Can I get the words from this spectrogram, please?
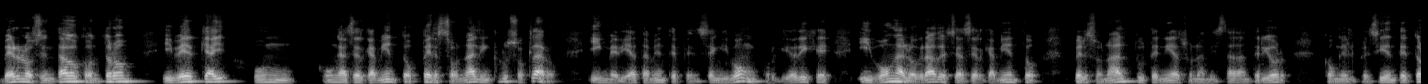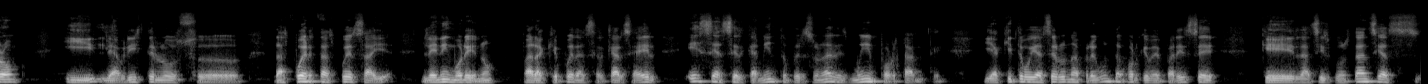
verlo sentado con Trump y ver que hay un, un acercamiento personal incluso, claro. Inmediatamente pensé en Ivonne, porque yo dije, Ivonne ha logrado ese acercamiento personal. Tú tenías una amistad anterior con el presidente Trump y le abriste los, eh, las puertas pues a Lenin Moreno para que pueda acercarse a él. Ese acercamiento personal es muy importante. Y aquí te voy a hacer una pregunta porque me parece que las circunstancias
